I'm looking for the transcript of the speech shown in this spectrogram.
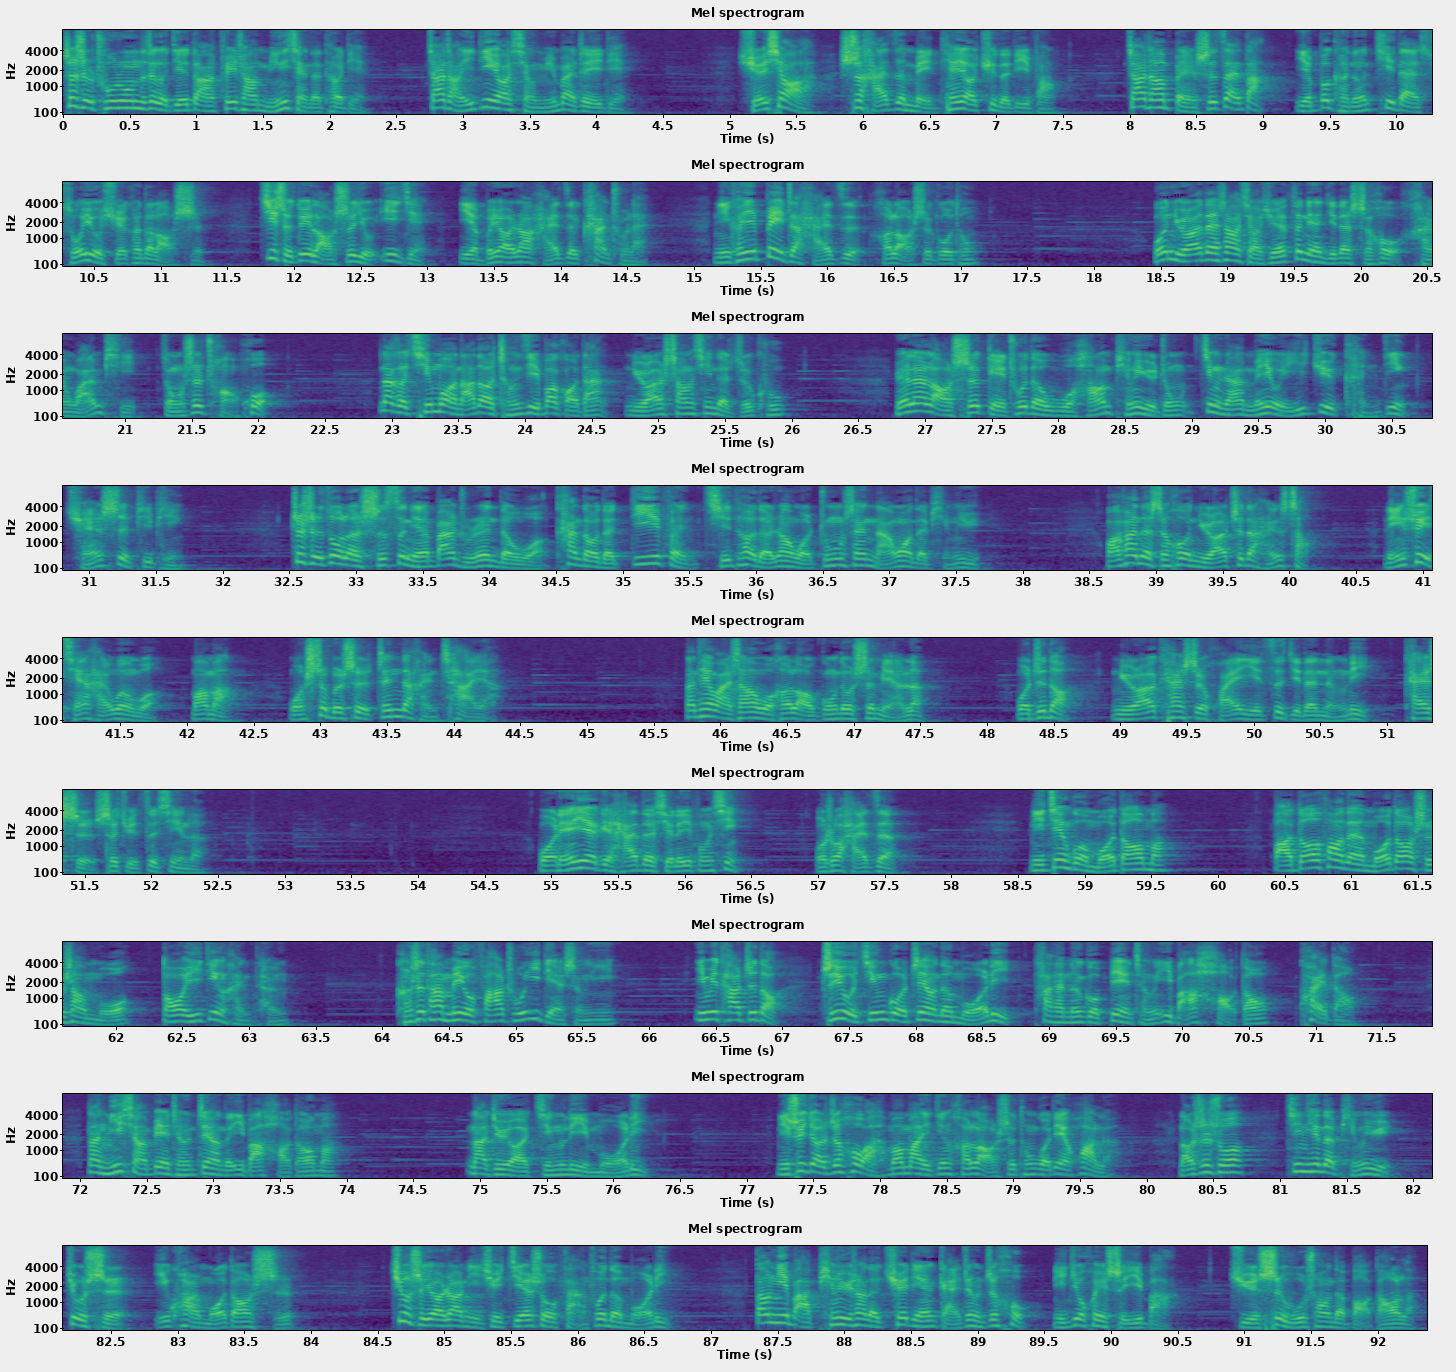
这是初中的这个阶段非常明显的特点，家长一定要想明白这一点。学校啊，是孩子每天要去的地方，家长本事再大，也不可能替代所有学科的老师。即使对老师有意见，也不要让孩子看出来。你可以背着孩子和老师沟通。我女儿在上小学四年级的时候很顽皮，总是闯祸。那个期末拿到成绩报告单，女儿伤心的直哭。原来老师给出的五行评语中，竟然没有一句肯定，全是批评。这是做了十四年班主任的我看到的第一份奇特的、让我终身难忘的评语。晚饭的时候，女儿吃的很少，临睡前还问我：“妈妈，我是不是真的很差呀？”那天晚上，我和老公都失眠了。我知道女儿开始怀疑自己的能力，开始失去自信了。我连夜给孩子写了一封信，我说：“孩子，你见过磨刀吗？把刀放在磨刀石上磨，刀一定很疼。可是他没有发出一点声音，因为他知道，只有经过这样的磨砺，他才能够变成一把好刀、快刀。那你想变成这样的一把好刀吗？那就要经历磨砺。”你睡觉之后啊，妈妈已经和老师通过电话了。老师说，今天的评语就是一块磨刀石，就是要让你去接受反复的磨砺。当你把评语上的缺点改正之后，你就会是一把举世无双的宝刀了。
